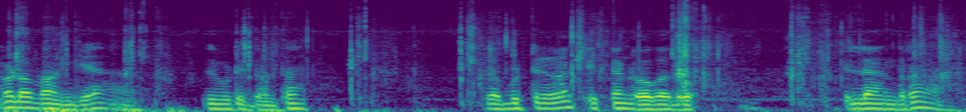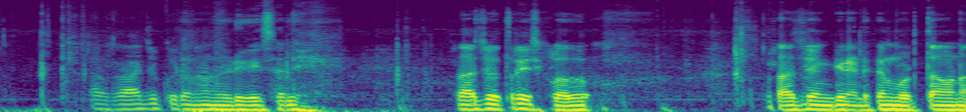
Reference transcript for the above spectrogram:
ನೋಡಪ್ಪ ಹಂಗೆ ಇದು ಬಿಟ್ಟಿದ್ದು ಅಂತ. ಇಲ್ಲ ಬಿಟ್ಟಿರೋ ಕಿತ್ಕೊಂಡು ಹೋಗೋದು. ಇಲ್ಲ ಅಂದ್ರೆ ರಾಜು ಕೂಡ ನಾನು ಅಲ್ಲಿ ರಾಜು ಹತ್ರ ಇಸ್ಕೊಳ್ಳೋದು. ರಾಜು ಹಂಗೆ ನಡ್ಕೊಂಡು ಬರ್ತಾವಣ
